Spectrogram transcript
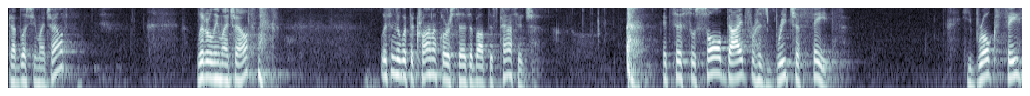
God bless you, my child. Literally, my child. Listen to what the chronicler says about this passage. It says So Saul died for his breach of faith. He broke faith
